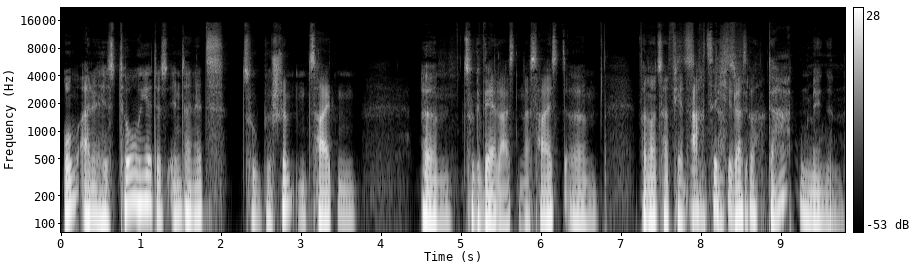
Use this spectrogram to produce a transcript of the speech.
um eine Historie des Internets zu bestimmten Zeiten ähm, zu gewährleisten. Das heißt, ähm, von 1984 Das oder so. Datenmengen.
